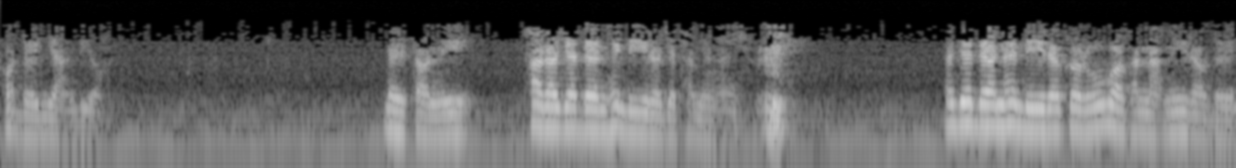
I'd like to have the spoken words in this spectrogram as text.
พาะเดินอย่างเดียว ในตอนนี้ ถ้าเราจะเดินให้ดีเราจะทำยังไงถ้าจะเดินให้ดีเราก็รู้ว่าขณะนี้เราเดิน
